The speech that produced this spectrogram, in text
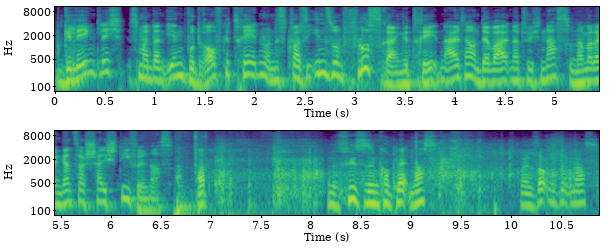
gelegentlich ist man dann irgendwo draufgetreten und ist quasi in so einen Fluss reingetreten, Alter. Und der war halt natürlich nass. Und dann war dein ganzer scheiß Stiefel nass. Meine Füße sind komplett nass. Meine Socken sind nass.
